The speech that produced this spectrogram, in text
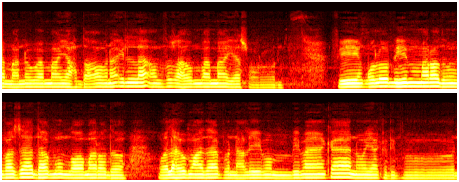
آمنوا وما يخدعون إلا أنفسهم وما يشعرون في قلوبهم مرض فزادهم الله مرضا ولهم عذاب أليم بما كانوا يكذبون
